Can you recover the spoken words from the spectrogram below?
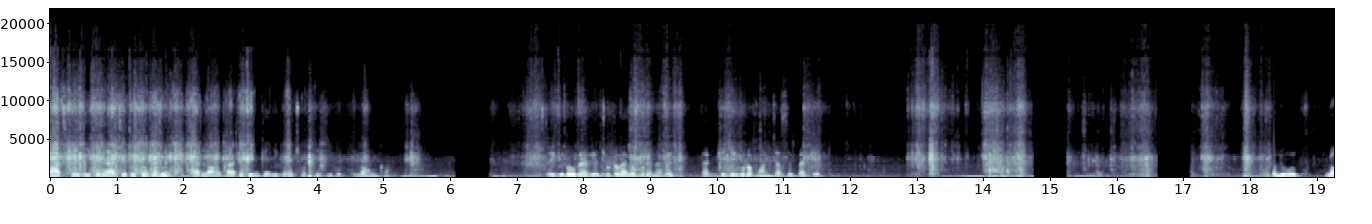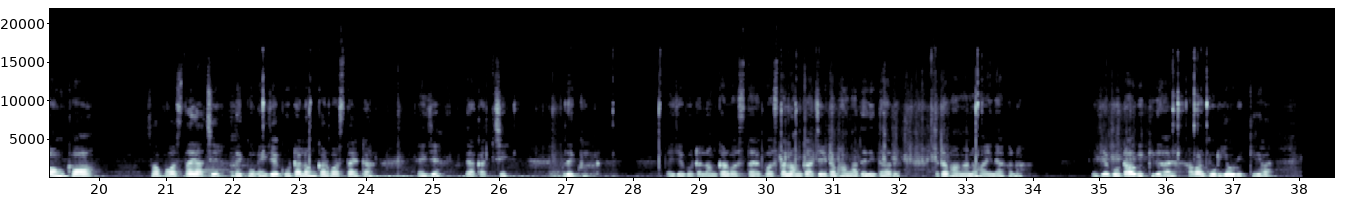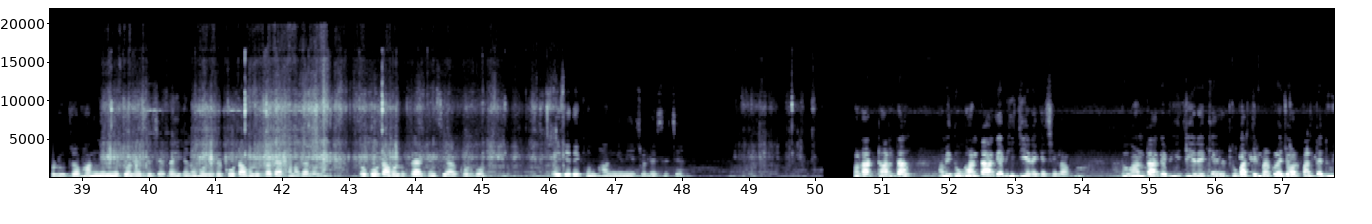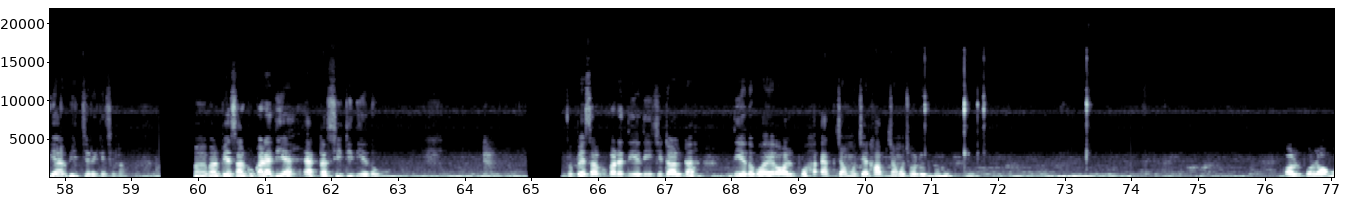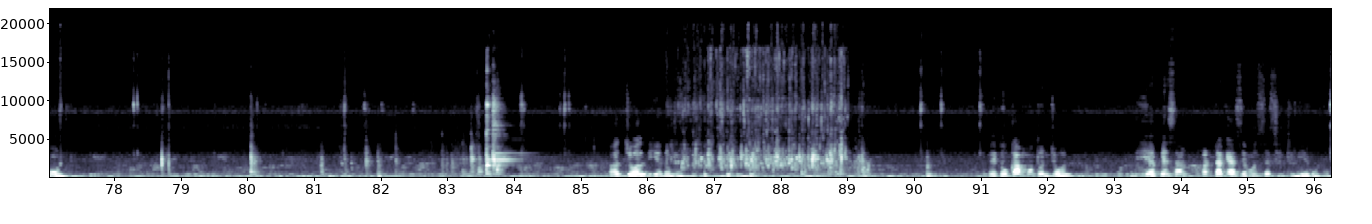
পাঁচ কেজি করে আছে দুটো হলুদ। আর লঙ্কা আছে তিন কেজি করে ছ কেজি লঙ্কা। এইগুলো ব্যাগে, ছোট ব্যাগে ভরে নেবে। এক কেজিগুলো পঞ্চাশের প্যাকেট। হলুদ, লঙ্কা সব বস্তায় আছে। দেখুন, এই যে গোটা লঙ্কার বস্তা এটা। এই যে দেখাচ্ছি। দেখুন। এই যে গোটা লঙ্কার বস্তা, এক বস্তা লঙ্কা আছে, এটা ভাঙাতে দিতে হবে। এটা ভাঙানো হয় না এখনও। এই যে গোটাও বিক্রি হয়, আবার গুঁড়িয়েও বিক্রি হয়। হলুদরা ভাঙিয়ে নিয়ে চলে এসেছে, তাই জন্য হলুদের গোটা হলুদটা দেখানো গেল না। তো গোটা হলুদরা একদিন শেয়ার করব। এই যে দেখুন ভাঙিয়ে নিয়ে চলে এসেছে। ছোলার ডালটা আমি দু ঘণ্টা আগে ভিজিয়ে রেখেছিলাম। দু ঘণ্টা আগে ভিজিয়ে রেখে দুবার তিনবার করে জল পাল্টে ধুয়ে আর ভিজিয়ে রেখেছিলাম। এবার প্রেসার কুকারে দিয়ে একটা সিটি দিয়ে দেবো। তো প্রেসার কুকারে দিয়ে দিয়েছি ডালটা। দিয়ে দেবো অল্প এক চামচের হাফ চামচ হলুদ গুঁড়ো। অল্প লবণ। আর জল দিয়ে দেবো। এই দু কাপ মতন জল দিয়ে প্রেসার কুকারটা গ্যাসে বসে সিটি দিয়ে দেবো।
